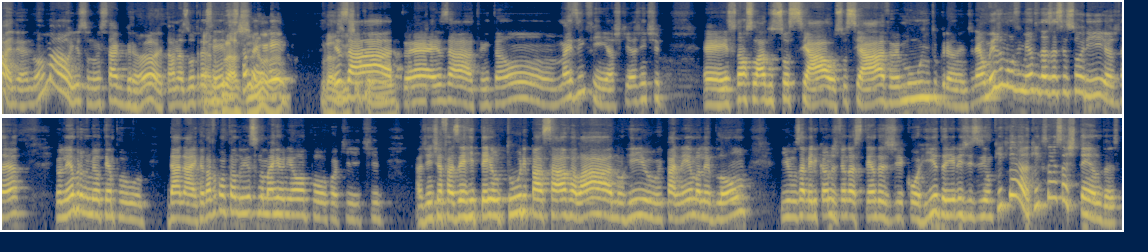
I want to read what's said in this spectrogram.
olha, é normal isso no Instagram e tal, nas outras é, redes Brasil, também. Né? Brasil, exato, é, exato. Então, mas enfim, acho que a gente, é, esse nosso lado social, sociável, é muito grande, né? O mesmo movimento das assessorias, né? Eu lembro no meu tempo da Nike, eu estava contando isso numa reunião há pouco aqui, que a gente ia fazer retail tour e passava lá no Rio, Ipanema, Leblon, e os americanos vendo as tendas de corrida, e eles diziam: o que, que é? O que, que são essas tendas?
